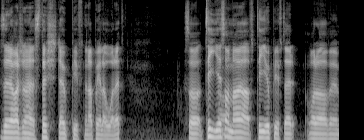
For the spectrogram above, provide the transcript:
Så det har varit de här största uppgifterna på hela året Så 10 Ja. sådana har jag haft, 10 uppgifter Varav eh,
